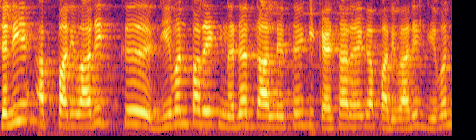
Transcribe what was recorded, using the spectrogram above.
चलिए अब पारिवारिक जीवन पर एक नज़र डाल लेते हैं कि कैसा रहेगा पारिवारिक जीवन।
